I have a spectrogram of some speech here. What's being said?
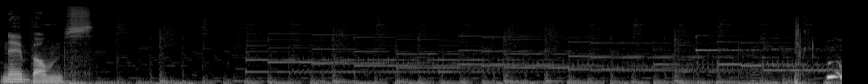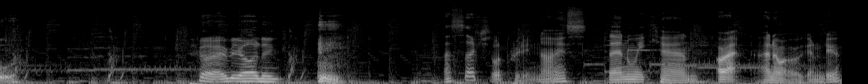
No bombs. Ooh. I'm yawning. That's actually pretty nice. Then we can... Alright, I know what we're gonna do.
